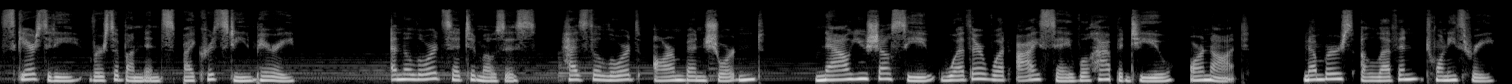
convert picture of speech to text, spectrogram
Scarcity versus Abundance by Christine Perry. And the Lord said to Moses, Has the Lord's arm been shortened? Now you shall see whether what I say will happen to you or not. Numbers 11:23.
